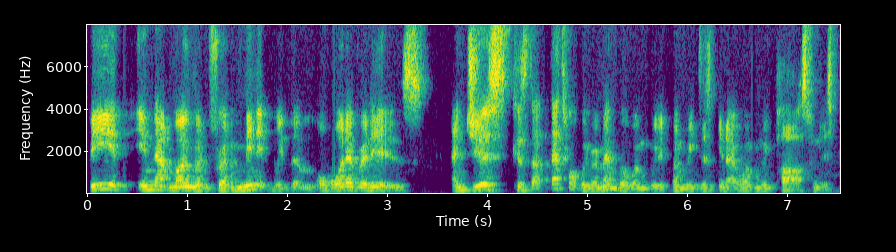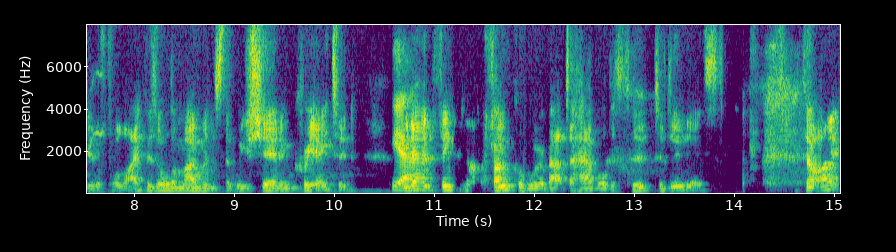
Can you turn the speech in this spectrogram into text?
be in that moment for a minute with them or whatever it is, and just because that, that's what we remember when we when we just you know when we pass from this beautiful life is all the moments that we've shared and created. Yeah. We don't think about the phone call we're about to have or the to, to-do list. So I,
